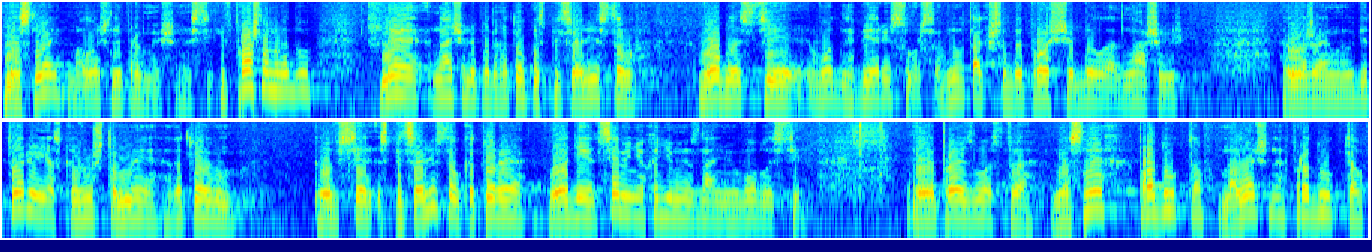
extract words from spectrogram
мясной молочной промышленности. И в прошлом году мы начали подготовку специалистов в области водных биоресурсов. Ну, так, чтобы проще было нашей уважаемой аудитории, я скажу, что мы готовим э, специалистов, которые владеют всеми необходимыми знаниями в области э, производства мясных продуктов, молочных продуктов,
